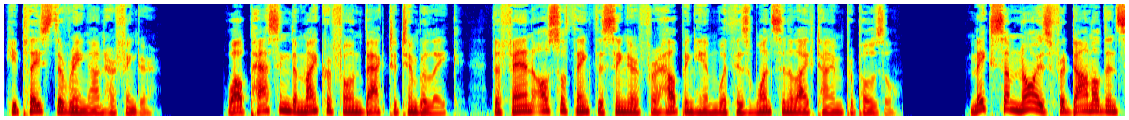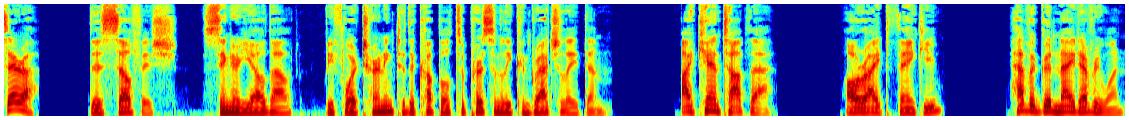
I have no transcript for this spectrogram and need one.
he placed the ring on her finger. While passing the microphone back to Timberlake, the fan also thanked the singer for helping him with his once in a lifetime proposal. Make some noise for Donald and Sarah! The selfish singer yelled out, before turning to the couple to personally congratulate them. I can't top that. All right, thank you. Have a good night, everyone.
